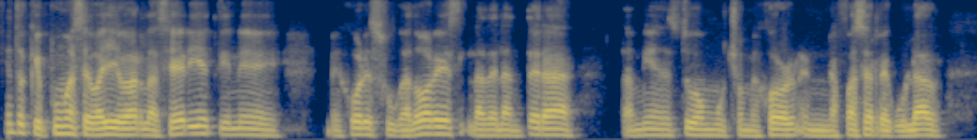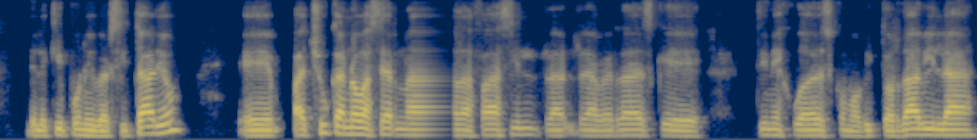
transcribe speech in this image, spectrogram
Siento que Pumas se va a llevar la serie, tiene mejores jugadores. La delantera también estuvo mucho mejor en la fase regular del equipo universitario. Eh, Pachuca no va a ser nada fácil. La, verdad es que tiene jugadores como Víctor Dávila,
